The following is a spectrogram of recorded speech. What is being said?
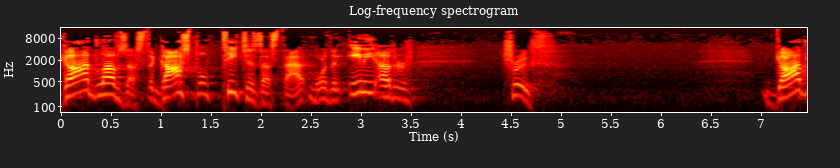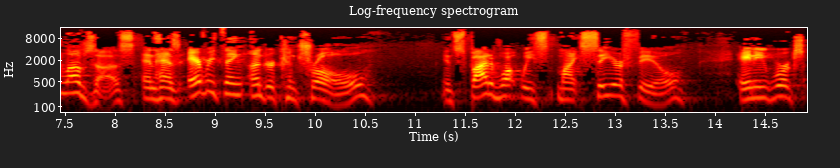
God loves us. The gospel teaches us that more than any other truth. God loves us and has everything under control in spite of what we might see or feel, and He works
